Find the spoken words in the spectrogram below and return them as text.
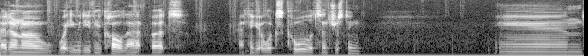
I don't know what you would even call that, but I think it looks cool, it's interesting. And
